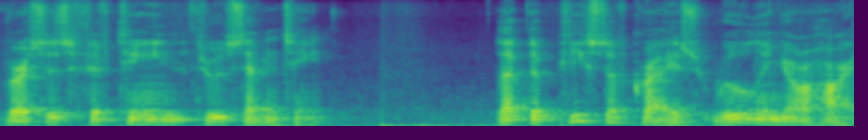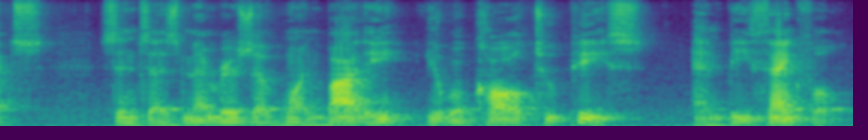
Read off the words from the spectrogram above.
verses 15 through 17. Let the peace of Christ rule in your hearts, since as members of one body you were called to peace, and be thankful.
